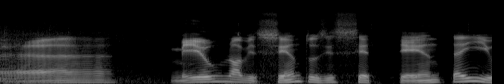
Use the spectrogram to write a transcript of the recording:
É. 1971.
